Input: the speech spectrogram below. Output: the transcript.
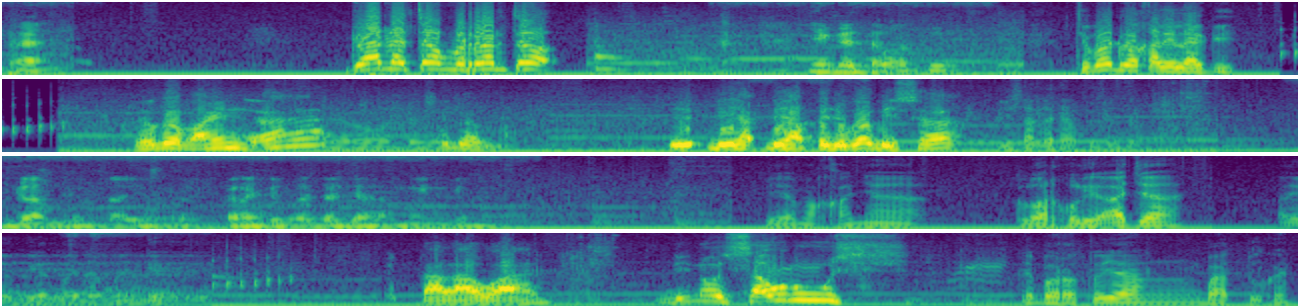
Nah, Gak ada, Cok. Beneran, Cok. Ya gak tahu tuh. Coba dua kali lagi. Ya gak main gak? Baru on the way. Udah. Di, di, di HP juga bisa. Bisa gak HP juga? Gak mudah ya. Karena juga udah jarang main game. Iya, makanya keluar kuliah aja. Ayo biar banyak main game. Kita lawan dinosaurus. Eh, baru tuh yang batu kan?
